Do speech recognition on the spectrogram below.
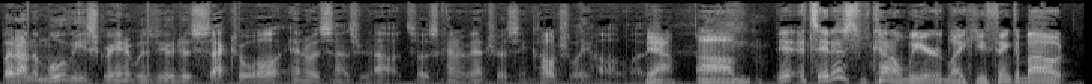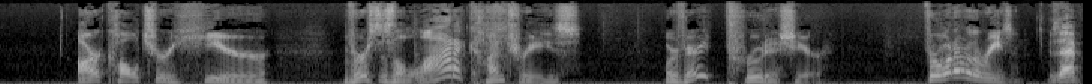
but on the movie screen it was viewed as sexual and it was censored out. So it's kind of interesting culturally how it was. Yeah, um, it, it's it is kind of weird. Like you think about our culture here versus a lot of countries. We're very prudish here, for whatever the reason. Does that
